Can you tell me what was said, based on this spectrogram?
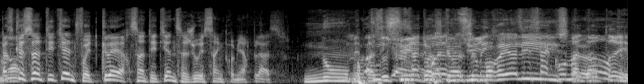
Parce Non. que Saint-Etienne, il faut être clair, Saint-Etienne, ça jouait 5 premières places. Non, Mais pas tout de ça, suite, parce que c'est C'est ça qu'on attend. Mais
